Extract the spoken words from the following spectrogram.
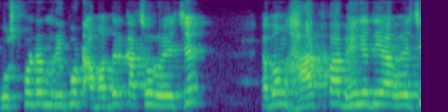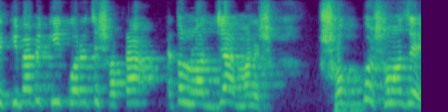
পোস্টমর্টম রিপোর্ট আমাদের কাছেও রয়েছে এবং হাত পা ভেঙে দেওয়া হয়েছে। কীভাবে কি করেছে সবটা এত লজ্জা মানে সভ্য সমাজে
